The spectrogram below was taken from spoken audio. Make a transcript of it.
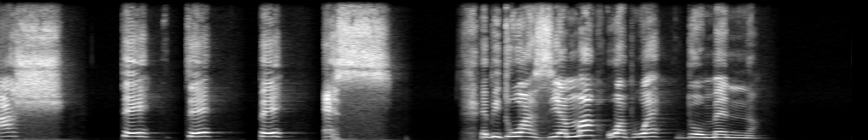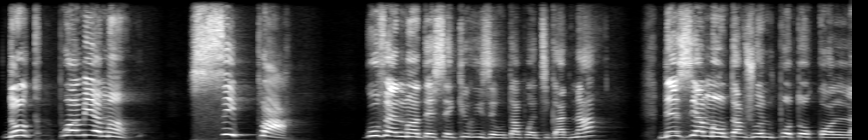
HTTPS. Et puis troisièmement, ou après domaine. Donc, premièrement, si pas gouvernement te sécurisé ou t'a petit cadenas, deuxièmement, on t'a joué un protocole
